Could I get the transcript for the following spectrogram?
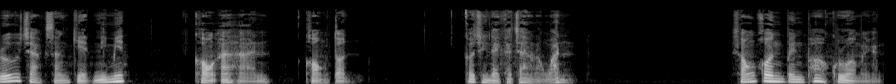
รู้จักสังเกตนิมิตของอาหารของตน ก็จึงได้ค่าจ้างรางวัลสองคนเป็นพ่อครัวเหมือนกัน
